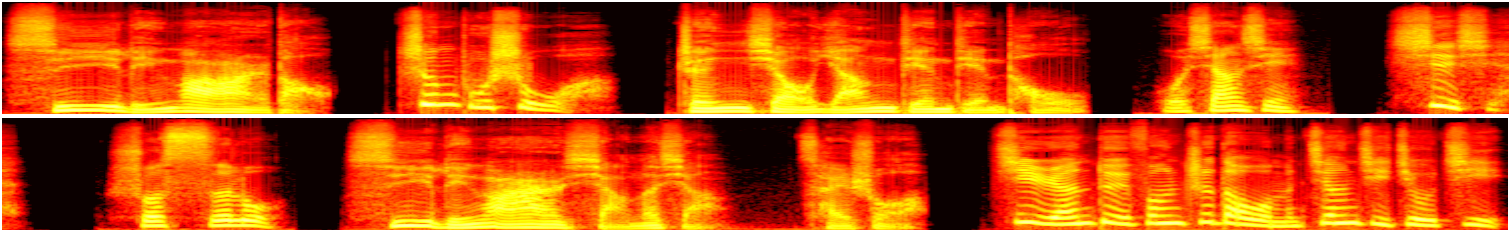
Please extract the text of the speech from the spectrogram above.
C 零二二道：“真不是我。”甄笑阳点点头：“我相信。”谢谢。说思路。C 零二二想了想，才说：“既然对方知道我们将计就计，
